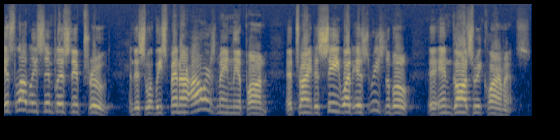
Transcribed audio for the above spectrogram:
its lovely simplicity of truth. And this is what we spend our hours mainly upon, uh, trying to see what is reasonable uh, in God's requirements.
